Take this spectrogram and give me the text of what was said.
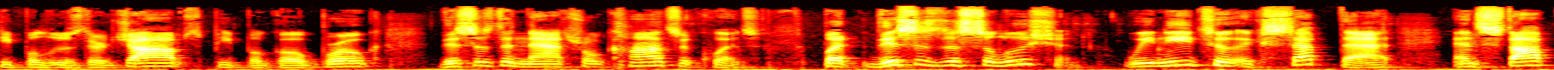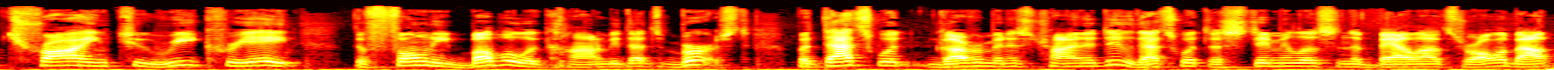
people lose their jobs, people go broke. This is the natural consequence. But this is the solution. We need to accept that and stop trying to recreate the phony bubble economy that's burst. But that's what government is trying to do. That's what the stimulus and the bailouts are all about.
